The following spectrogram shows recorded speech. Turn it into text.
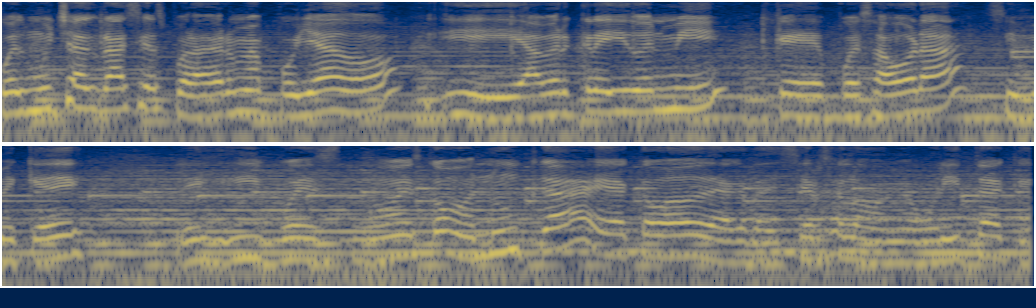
pues muchas gracias por haberme apoyado y haber creído en mí, que pues ahora sí me quedé. Y pues no, es como nunca he acabado de agradecérselo a mi abuelita, que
